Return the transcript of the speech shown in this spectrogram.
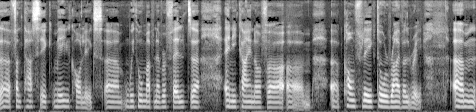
uh, fantastic male colleagues um, with whom I've never felt uh, any kind of uh, um, uh, conflict or rivalry. Um,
